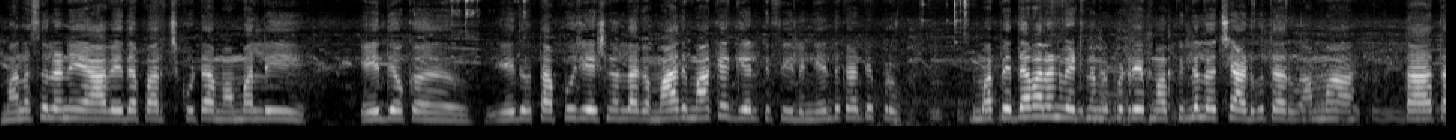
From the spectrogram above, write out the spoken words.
మనసులని ఆవేదపరచుకుంటా మమ్మల్ని ఏది ఒక ఏదో తప్పు చేసిన లాగా మాది మాకే గిల్ట్ ఫీలింగ్ ఎందుకంటే ఇప్పుడు మా పెద్దవాళ్ళని పెట్టినాం ఇప్పుడు రేపు మా పిల్లలు వచ్చి అడుగుతారు అమ్మ తాత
